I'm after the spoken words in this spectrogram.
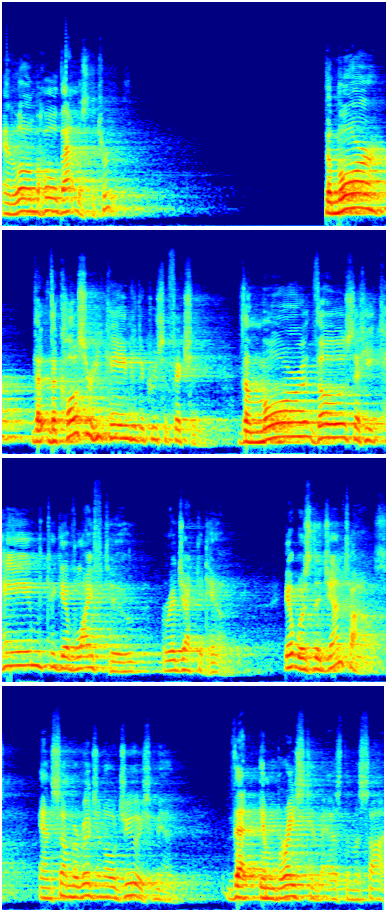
And lo and behold, that was the truth. The more, the, the closer he came to the crucifixion, the more those that he came to give life to rejected him. It was the Gentiles and some original Jewish men that embraced him as the Messiah.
